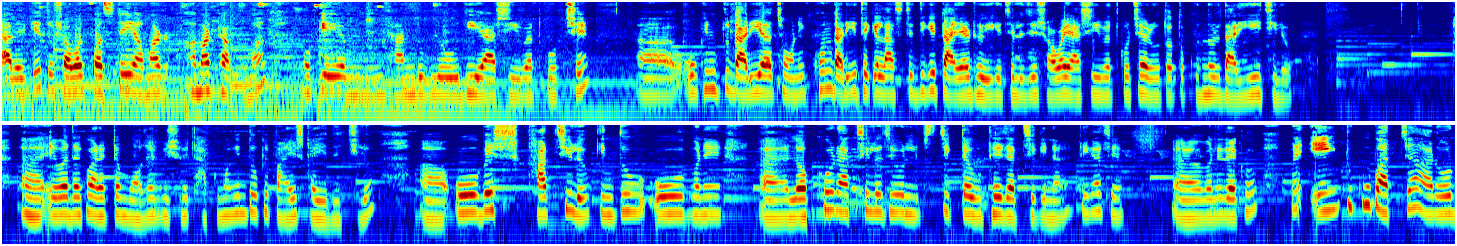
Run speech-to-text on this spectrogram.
তাদেরকে। তো সবার ফার্স্টেই আমার আমার ঠাকুমা ওকে ধান দুবলো দিয়ে আশীর্বাদ করছে। ও কিন্তু দাঁড়িয়ে আছে, অনেকক্ষণ দাঁড়িয়ে থেকে লাস্টের দিকে টায়ার্ড হয়ে গেছিল যে সবাই আশীর্বাদ করছে আর ও ততক্ষণ ধরে দাঁড়িয়েই ছিল। এবার দেখো আরেকটা মজার বিষয়। ঠাকুমা কিন্তু ওকে পায়েস খাইয়ে দিচ্ছিল। ও বেশ খাচ্ছিল, কিন্তু ও মানে লক্ষ্য রাখছিল যে ওর লিপস্টিকটা উঠে যাচ্ছে কিনা, ঠিক আছে? মানে দেখো মানে এইটুকু বাচ্চা আর ওর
